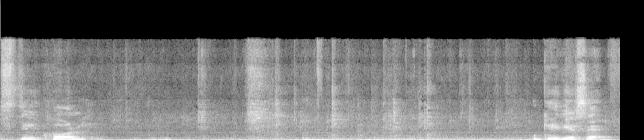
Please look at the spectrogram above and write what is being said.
still call Ukeli herself.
